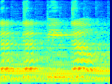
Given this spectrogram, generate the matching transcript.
let go, go, go.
